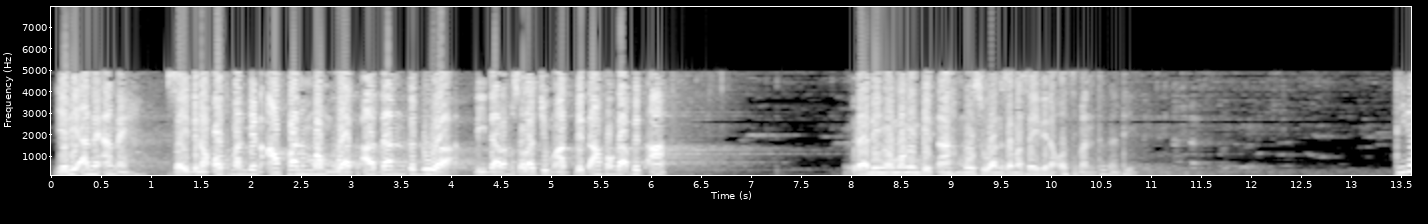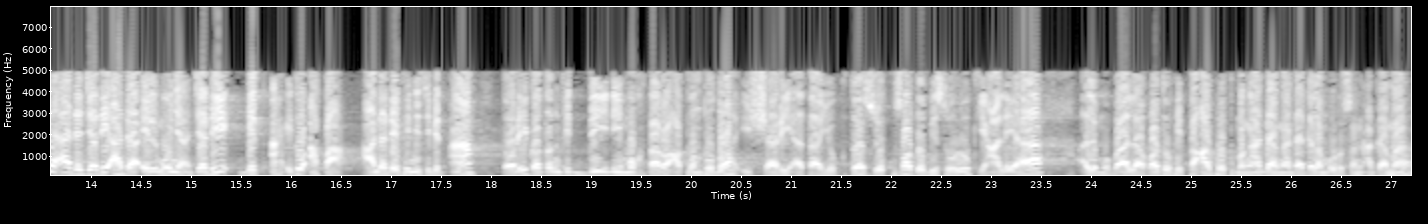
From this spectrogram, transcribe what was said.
Jadi aneh-aneh. Sayyidina Uthman bin Affan membuat adzan kedua di dalam sholat Jumat. Bid'ah kok nggak bid'ah? Berani ngomongin bid'ah musuhan sama Sayyidina Uthman tuh nanti. Tidak ada, jadi ada ilmunya. Jadi bid'ah itu apa? Ada definisi bid'ah. Tariqatun fid dini mukhtara'atun tudah isyari'ata yuktas yuqsadu bisuluki 'alaiha al-mubalaghatu fit ta'abbud. Mengada-ngada dalam urusan agama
